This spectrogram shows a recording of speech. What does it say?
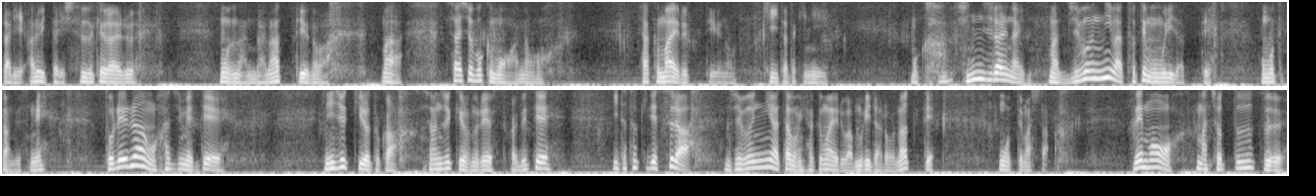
たり歩いたりし続けられるものなんだなっていうのはまあ最初僕もあの100マイルっていうのを聞いた時にもう信じられない、まあ、自分にはとても無理だって思ってたんですね。トレイルランを始めて20キロとか30キロのレースとか出ていた時ですら自分には多分100マイルは無理だろうなって思ってました。でも、まあ、ちょっとずつ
